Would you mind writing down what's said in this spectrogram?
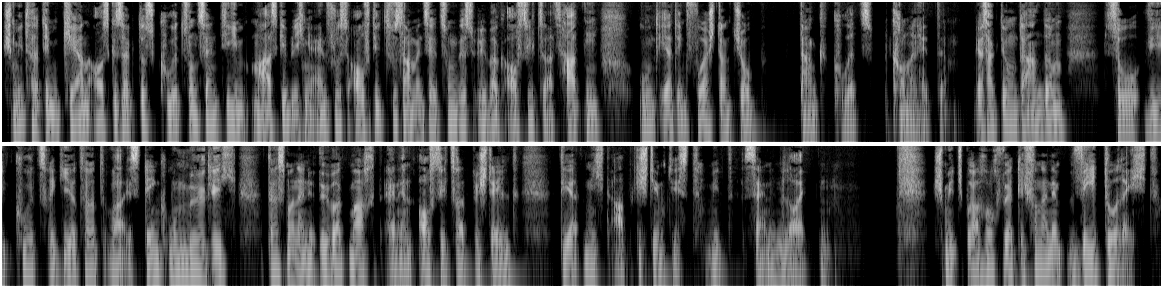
Schmidt hat im Kern ausgesagt, dass Kurz und sein Team maßgeblichen Einfluss auf die Zusammensetzung des ÖBAG-Aufsichtsrats hatten und er den Vorstandjob dank Kurz bekommen hätte. Er sagte unter anderem, so wie Kurz regiert hat, war es denkunmöglich, dass man eine ÖBAG macht, einen Aufsichtsrat bestellt, der nicht abgestimmt ist mit seinen Leuten. Schmidt sprach auch wörtlich von einem Vetorecht,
